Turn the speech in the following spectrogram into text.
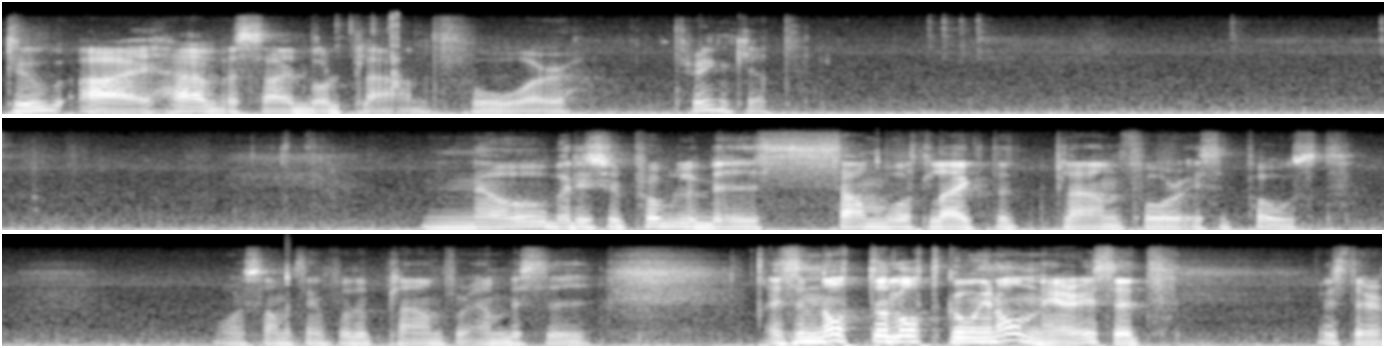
do I have a sideboard plan for Trinket? No, but it should probably be somewhat like the plan for Izzet Post or something for the plan for MBC. There's not a lot going on here, is it? Is there?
